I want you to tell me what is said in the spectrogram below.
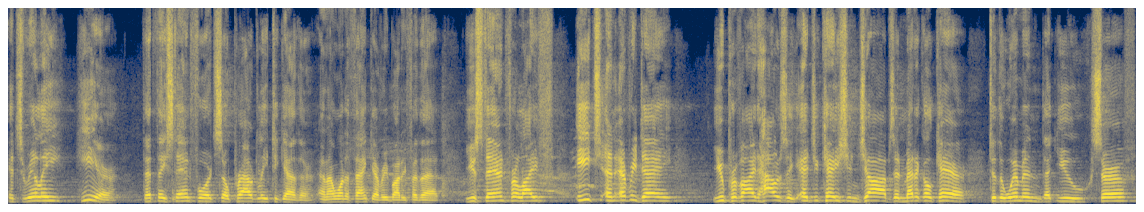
it's really here that they stand for it so proudly together. And I want to thank everybody for that. You stand for life each and every day. You provide housing, education, jobs, and medical care to the women that you serve.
